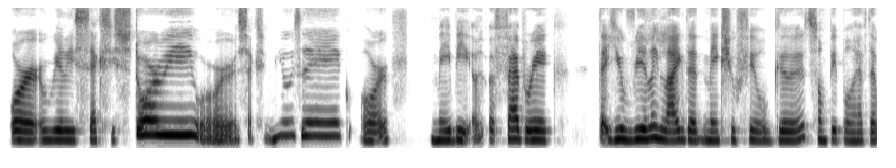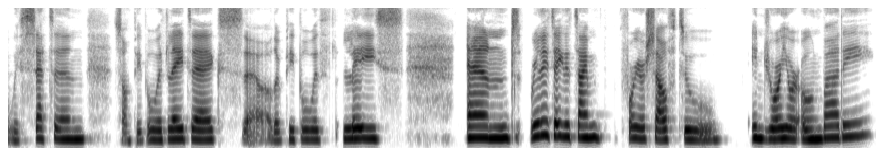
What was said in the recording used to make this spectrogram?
or a really sexy story or sexy music or maybe a, a, fabric that you really like that makes you feel good. Some people have that with satin, some people with latex, uh, other people with lace. And really take the time for yourself to enjoy your own body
